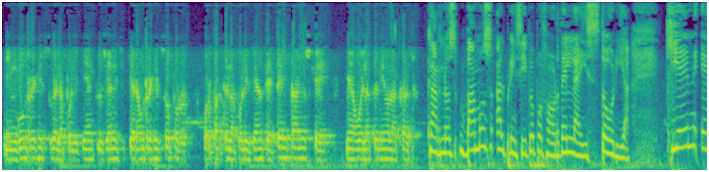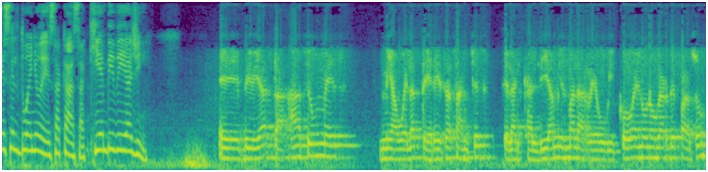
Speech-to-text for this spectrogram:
ningún registro de la policía, inclusive ni siquiera un registro por, por parte de la policía en 70 años que mi abuela ha tenido la casa. Carlos, vamos al principio, por favor, de la historia. ¿Quién es el dueño de esa casa? ¿Quién vivía allí? Eh, vivía hasta hace un mes mi abuela Teresa Sánchez, que la alcaldía misma la reubicó en un hogar de paso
